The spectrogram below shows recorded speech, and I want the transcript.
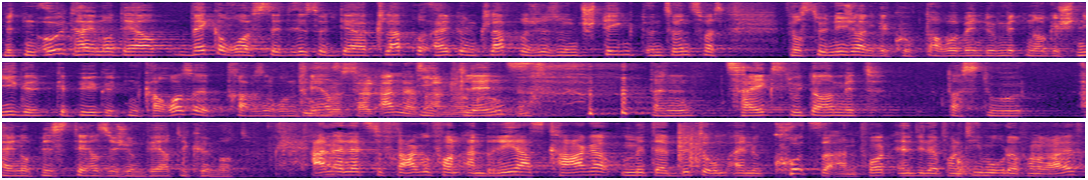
Mit einem Oldtimer, der weggerostet ist und der klappr, alt und klapprig ist und stinkt und sonst was, wirst du nicht angeguckt. Aber wenn du mit einer geschniegelt, gebügelten Karosse draußen rumfährst, halt die glänzt, dann zeigst du damit, dass du einer bist, der sich um Werte kümmert. Allerletzte Frage von Andreas Kager mit der Bitte um eine kurze Antwort, entweder von Timo oder von Ralf.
